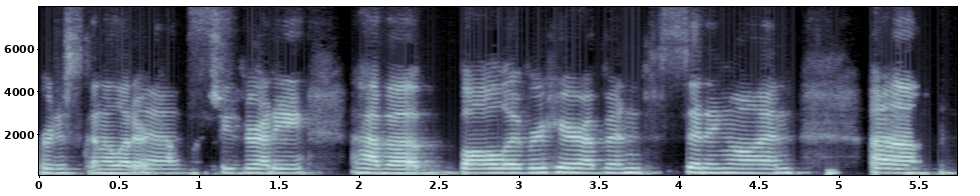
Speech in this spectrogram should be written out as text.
We're just gonna let her come when she's ready. I have a ball over here I've been sitting on. Um,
